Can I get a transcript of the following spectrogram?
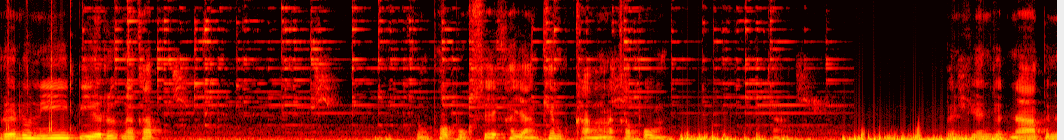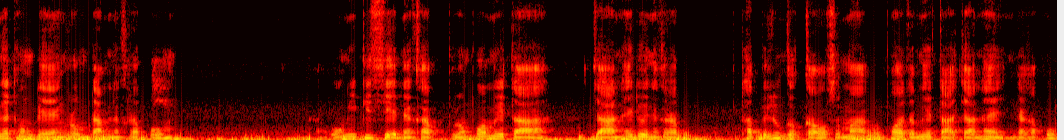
เหรียญรุ่นนี้ปีรึกนะครับหลวงพ่อปลุกเสกให้อย่างเข้มขังนะครับผม ยญหยดน้ำเป็นเนื้อทองแดงรมดำนะครับผม องค์นี้พิเศษนะครับหลวงพ่อเมตตาจานให้ด้วยนะครับ ถ้าเป็นรุ่นเก่าๆส่วนมากหลวงพ่อจะเมตตาจานให้นะครับผม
